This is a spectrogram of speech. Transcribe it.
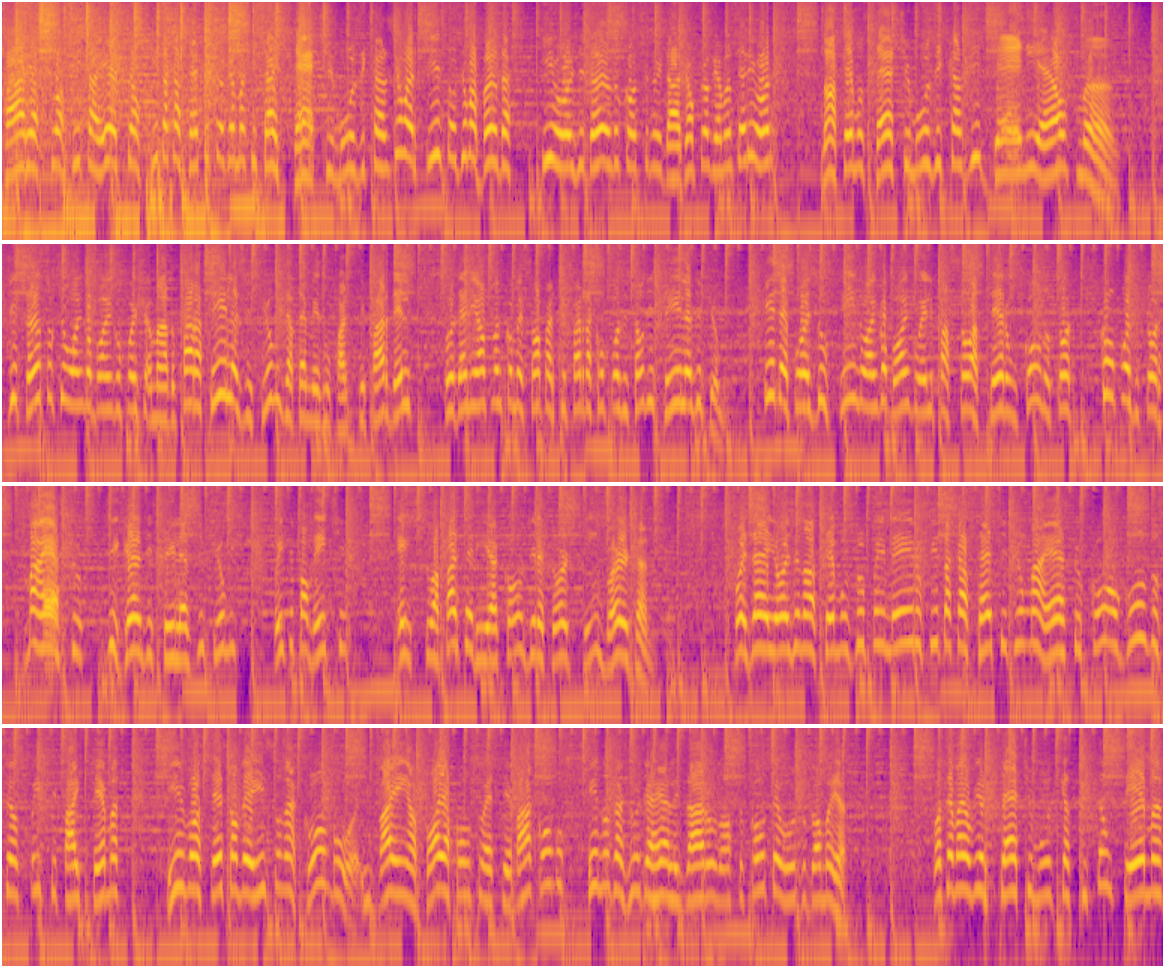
Prepare a sua fita, este é o Fita Cassete, o programa que traz sete músicas de um artista ou de uma banda. E hoje, dando continuidade ao programa anterior, nós temos sete músicas de Danny Elfman. De tanto que o Oingo Boingo foi chamado para trilhas de filmes e até mesmo participar deles, o Danny Elfman começou a participar da composição de trilhas de filmes. E depois do fim do Oingo Boingo, ele passou a ser um condutor, compositor, maestro de grandes trilhas de filmes, principalmente em sua parceria com o diretor Tim Burton. Pois é, e hoje nós temos o primeiro fita cassete de um maestro com alguns dos seus principais temas. E você só vê isso na Combo e vai em apoia.se barra combo e nos ajude a realizar o nosso conteúdo do amanhã. Você vai ouvir sete músicas que são temas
